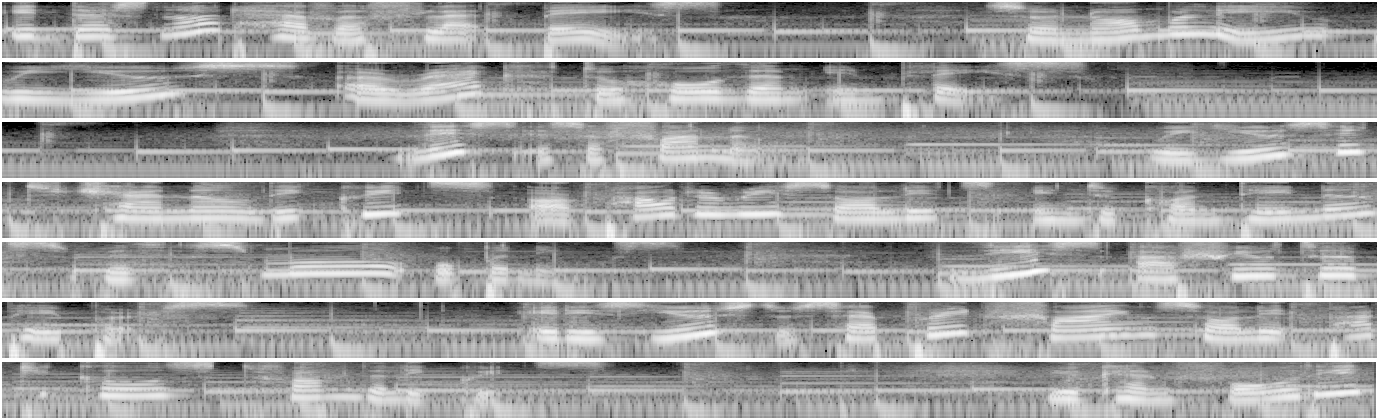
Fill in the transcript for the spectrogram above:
It does not have a flat base, so normally we use a rack to hold them in place. This is a funnel. We use it to channel liquids or powdery solids into containers with small openings. These are filter papers. It is used to separate fine solid particles from the liquids. You can fold it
